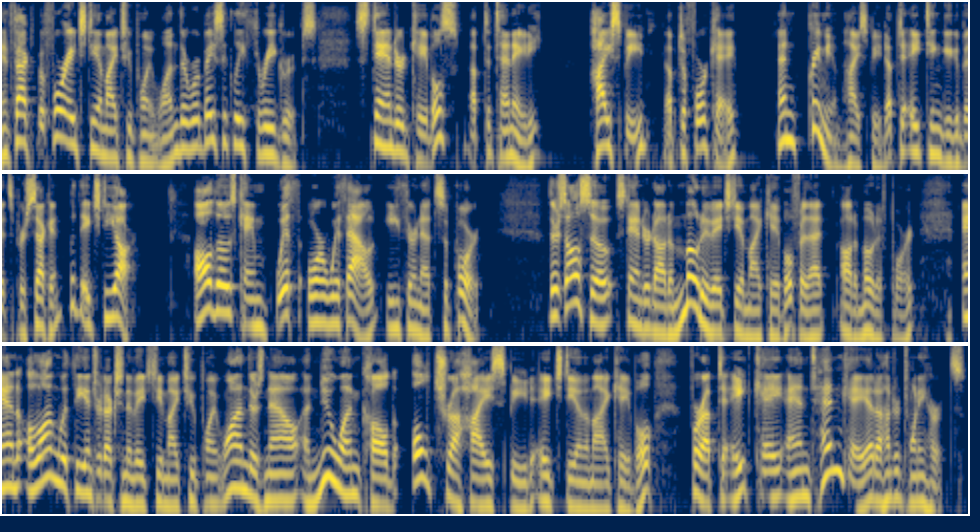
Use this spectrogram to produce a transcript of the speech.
In fact, before HDMI 2.1, there were basically three groups standard cables, up to 1080, high speed up to 4K, and premium high speed up to 18 gigabits per second with HDR. All those came with or without Ethernet support. There's also standard automotive HDMI cable for that automotive port. And along with the introduction of HDMI 2.1, there's now a new one called ultra high speed HDMI cable for up to 8K and 10K at 120 hertz.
